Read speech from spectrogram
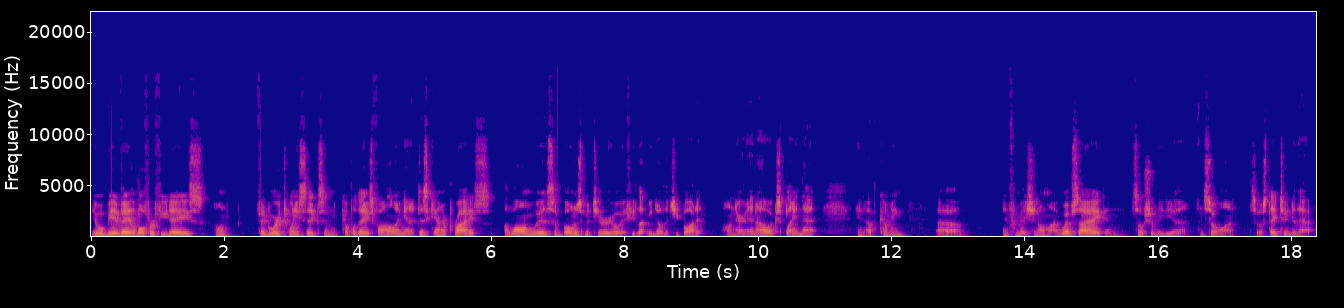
It will be available for a few days on February 26th and a couple days following at a discounted price, along with some bonus material if you let me know that you bought it on there. And I'll explain that in upcoming uh, information on my website and social media and so on. So stay tuned to that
